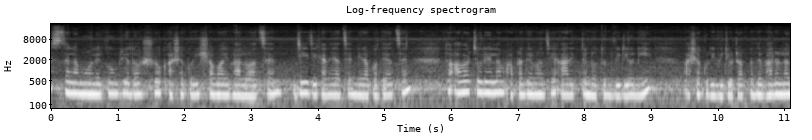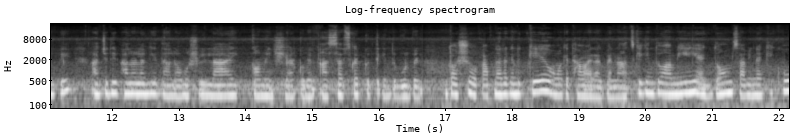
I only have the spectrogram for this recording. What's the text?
আসসালামু আলাইকুম, প্রিয় দর্শক। আশা করি সবাই ভালো আছেন, যে যেখানে আছেন, নিরাপদে আছেন। তো আবার চলে এলাম আপনাদের মাঝে আরেকটা নতুন ভিডিও নিয়ে। আশা করি ভিডিওটা আপনাদের ভালো লাগবে। আর যদি ভালো লাগে, তাহলে অবশ্যই লাইক কমেন্ট শেয়ার করবেন। আর সাবস্ক্রাইব করতে কিন্তু ভুলবেন দর্শক, আপনারা কিন্তু কেউ আমাকে থামায় রাখবেন না। আজকে কিন্তু আমি একদম সাবিনাকে খুব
